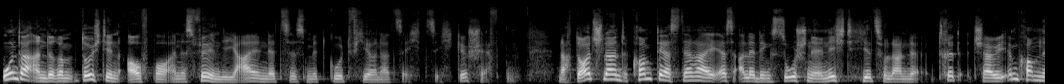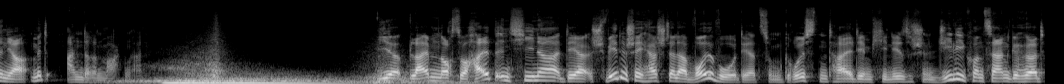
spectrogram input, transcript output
Unter anderem durch den Aufbau eines Filialnetzes mit gut 460 Geschäften. Nach Deutschland kommt der Stera ES allerdings so schnell nicht. Hierzulande tritt Cherry im kommenden Jahr mit anderen Marken an. Wir bleiben noch so halb in China. Der schwedische Hersteller Volvo, der zum größten Teil dem chinesischen Geely-Konzern gehört,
